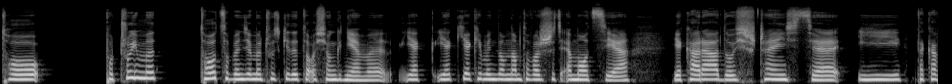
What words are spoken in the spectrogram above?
to poczujmy to, co będziemy czuć, kiedy to osiągniemy, jak, jak, jakie będą nam towarzyszyć emocje, jaka radość, szczęście i taka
